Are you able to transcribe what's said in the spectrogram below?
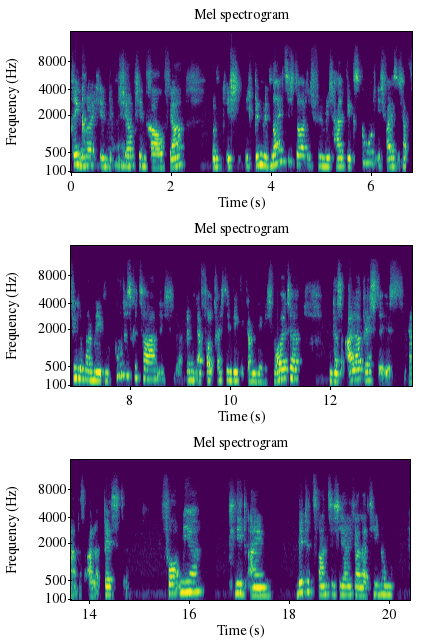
Trinkröhrchen mit einem Schirmchen drauf, ja. Und ich, ich bin mit 90 dort, ich fühle mich halbwegs gut. Ich weiß, ich habe viel in meinem Leben Gutes getan. Ich bin erfolgreich den Weg gegangen, den ich wollte. Und das Allerbeste ist, ja, das Allerbeste. Vor mir kniet ein Mitte 20-jähriger Latinum,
